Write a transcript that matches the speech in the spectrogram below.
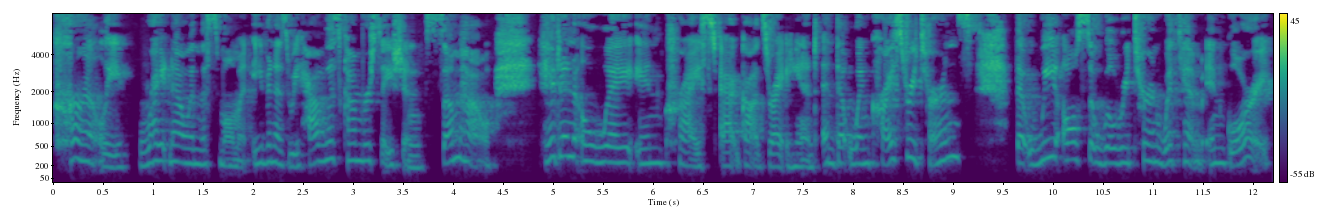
currently, right now in this moment, even as we have this conversation, somehow hidden away in Christ at God's right hand. And that when Christ returns, that we also will return with him in glory.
